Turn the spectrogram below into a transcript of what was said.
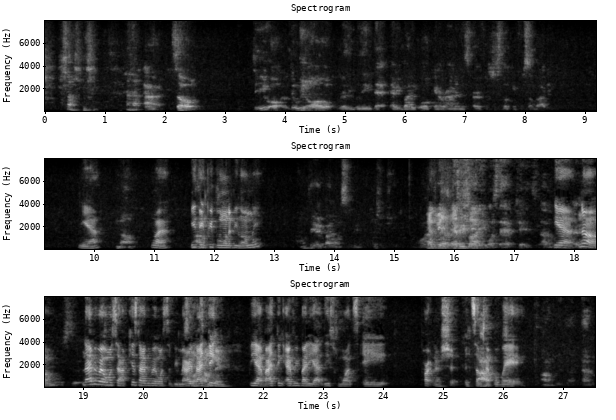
All right, so do you all do we all really believe that everybody walking around in this earth is just looking for somebody? Yeah. no, Why? You think Oh. people want to be lonely? I don't think everybody wants to be in a to be in a Everybody wants to have kids. I don't Yeah, everybody no. to- Not everybody wants to have kids. Not everybody wants to be married. But I think, yeah, but I think everybody at least wants a partnership in some type of way. I don't believe that at all.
